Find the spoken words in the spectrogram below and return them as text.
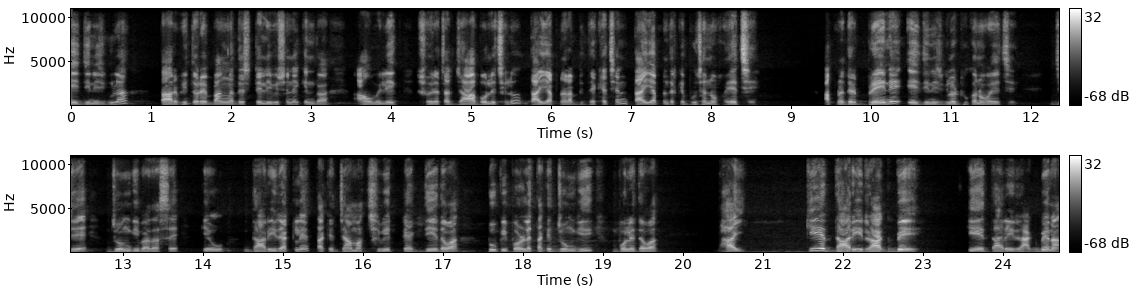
এই জিনিসগুলা তার ভিতরে বাংলাদেশ টেলিভিশনে কিংবা আওয়ামী লীগ স্বৈরাচার যা বলেছিল, তাই আপনারা দেখেছেন, তাই আপনাদেরকে বোঝানো হয়েছে। আপনাদের ব্রেনে এই জিনিসগুলো ঢুকানো হয়েছে যে জঙ্গিবাদ আছে, কেউ দাড়ি রাখলে তাকে জামাত শিবির ট্যাগ দিয়ে দেওয়া, টুপি পরলে তাকে জঙ্গি বলে দেওয়া। ভাই, কে দাড়ি রাখবে কে দাড়ি রাখবে না,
